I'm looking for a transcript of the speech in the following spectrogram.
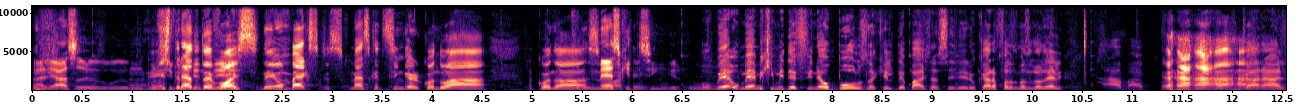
aliás, eu não Nem estreia do The. Voice, nem o Max- Masked Singer quando a. Quando a. lá Masked Singer. O, me- o meme que me define é o Boulos naquele debate da CNN. O cara falando umas groselhas. Ah, vai, vai caralho.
